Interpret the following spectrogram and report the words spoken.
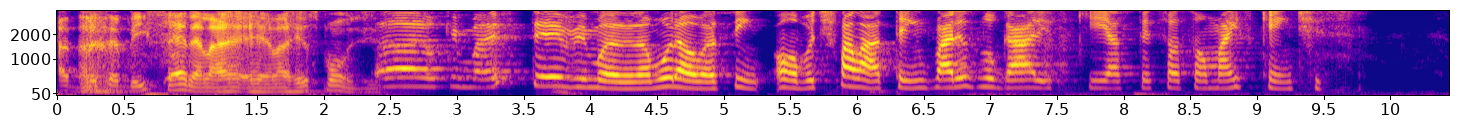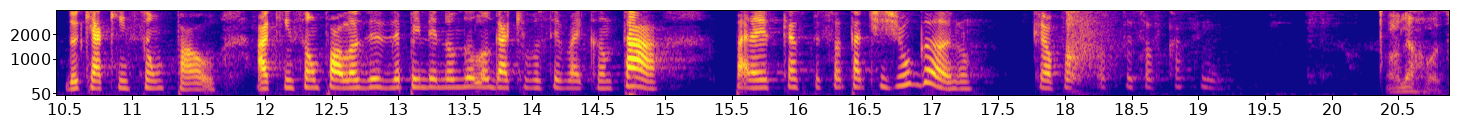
A Blanche é bem séria, ela, ela responde. Ah, é o que mais teve, mano. Na moral, assim, ó, vou te falar, tem vários lugares que as pessoas são mais quentes do que aqui em São Paulo. Aqui em São Paulo, às vezes, dependendo do lugar que você vai cantar, parece que as pessoas tá te julgando. A- as pessoas ficam assim. Olha a Rod.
